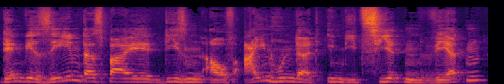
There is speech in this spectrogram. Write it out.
denn wir sehen, dass bei diesen auf 100 indizierten Werten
